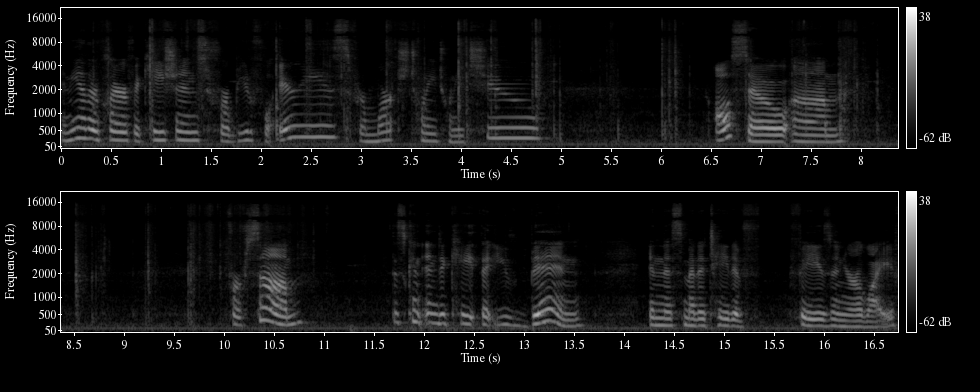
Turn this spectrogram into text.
Any other clarifications for beautiful Aries for March 2022? Also, um, for some, this can indicate that you've been in this meditative phase in your life.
